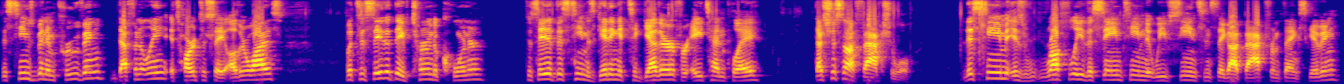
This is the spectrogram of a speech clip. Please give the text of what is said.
This team's been improving, definitely. It's hard to say otherwise. But to say that they've turned a corner, to say that this team is getting it together for A10 play, that's just not factual. This team is roughly the same team that we've seen since they got back from Thanksgiving.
